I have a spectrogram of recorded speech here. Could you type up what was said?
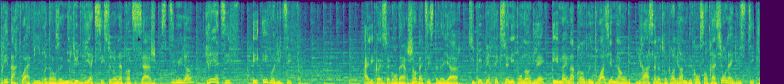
Prépare-toi à vivre dans un milieu de vie axé sur un apprentissage stimulant, créatif et évolutif. À l'école secondaire Jean-Baptiste Meyer, tu peux perfectionner ton anglais et même apprendre une troisième langue grâce à notre programme de concentration linguistique.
